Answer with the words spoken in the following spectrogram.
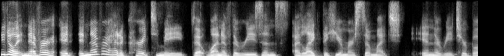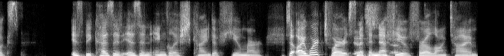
You know, it never it it never had occurred to me that one of the reasons I like the humor so much in the Reacher books is because it is an English kind of humor. So I worked for Smith yes, and Nephew yeah. for a long time.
